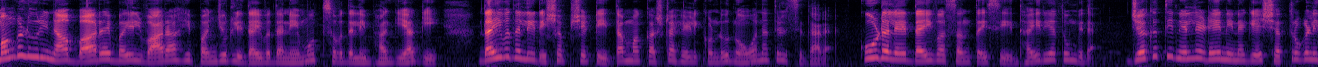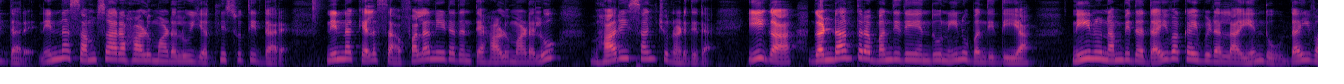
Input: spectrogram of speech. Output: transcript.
ಮಂಗಳೂರಿನ ಬಾರೆಬೈಲ್ ವಾರಾಹಿ ಪಂಜುರ್ಲಿ ದೈವದ ನೇಮೋತ್ಸವದಲ್ಲಿ ಭಾಗಿಯಾಗಿ ದೈವದಲ್ಲಿ ರಿಷಬ್ ಶೆಟ್ಟಿ ತಮ್ಮ ಕಷ್ಟ ಹೇಳಿಕೊಂಡು ನೋವನ್ನು ತಿಳಿಸಿದ್ದಾರೆ. ಕೂಡಲೇ ದೈವ ಸಂತೈಸಿ ಧೈರ್ಯ ತುಂಬಿದೆ. ಜಗತ್ತಿನೆಲ್ಲೆಡೆ ನಿನಗೆ ಶತ್ರುಗಳಿದ್ದಾರೆ. ನಿನ್ನ ಸಂಸಾರ ಹಾಳು ಮಾಡಲು ಯತ್ನಿಸುತ್ತಿದ್ದಾರೆ. ನಿನ್ನ ಕೆಲಸ ಫಲ ನೀಡದಂತೆ ಹಾಳು ಮಾಡಲು ಭಾರೀ ಸಂಚು ನಡೆದಿದೆ. ಈಗ ಗಂಡಾಂತರ ಬಂದಿದೆ ಎಂದು ನೀನು ಬಂದಿದ್ದೀಯಾ? ನೀನು ನಂಬಿದ ದೈವ ಕೈಬಿಡಲ್ಲ ಎಂದು ದೈವ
